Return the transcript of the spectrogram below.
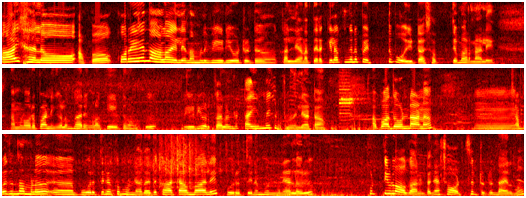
ഹായ് ഹലോ. അപ്പോൾ കുറേ നാളായില്ലേ നമ്മൾ വീഡിയോ ഇട്ടിട്ട് കല്യാണ തിരക്കിലൊക്കെ ഇങ്ങനെ പെട്ട് പോയിട്ടാ സത്യം പറഞ്ഞാൽ നമ്മൾ ഓരോ പണികളും കാര്യങ്ങളൊക്കെ ആയിട്ട് നമുക്ക് വീഡിയോ എടുക്കാനുള്ള ടൈമേ കിട്ടുന്നില്ല കേട്ടോ. അപ്പോൾ അതുകൊണ്ടാണ് അപ്പോൾ ഇത് നമ്മൾ പൂരത്തിനൊക്കെ മുന്നേ അതായത് കാട്ടാമ്പാൽ പൂരത്തിന് മുന്നേ ഉള്ളൊരു കുട്ടി വ്ളോഗാണ് കേട്ടോ. ഞാൻ ഷോർട്സ് ഇട്ടിട്ടുണ്ടായിരുന്നു.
